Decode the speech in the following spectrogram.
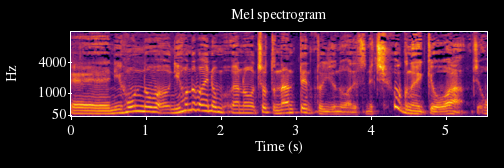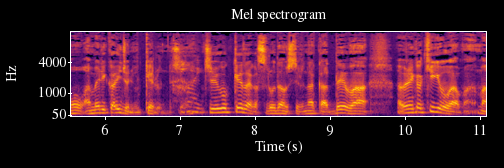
えー、日本の、日本の場合の、あの、ちょっと難点というのはですね、中国の影響は、アメリカ以上に受けるんですよね。はい、中国経済がスローダウンしている中では、アメリカ企業は、まあ、ま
